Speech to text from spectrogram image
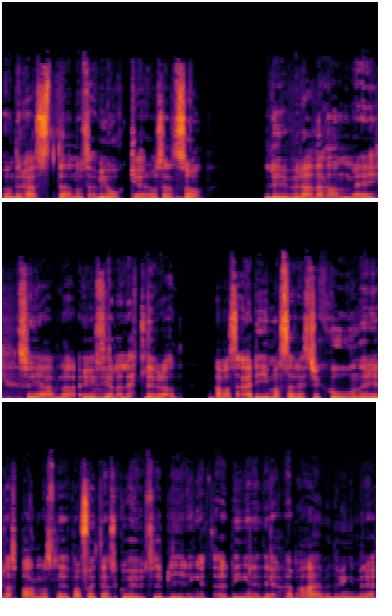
under hösten och så här, vi åker. Och sen så lurade han mig så jävla, jag är så Mm. jävla lättlurad. Han var så här, det är massa restriktioner i Las Palmas nu. Man får inte ens gå ut så det blir inget. Det är ingen idé. Jag bara, nej men det är inget med det.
